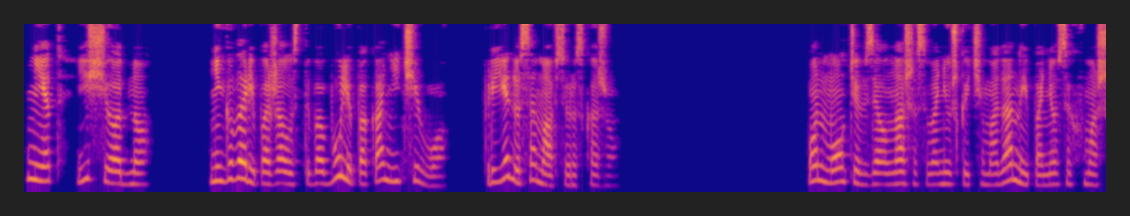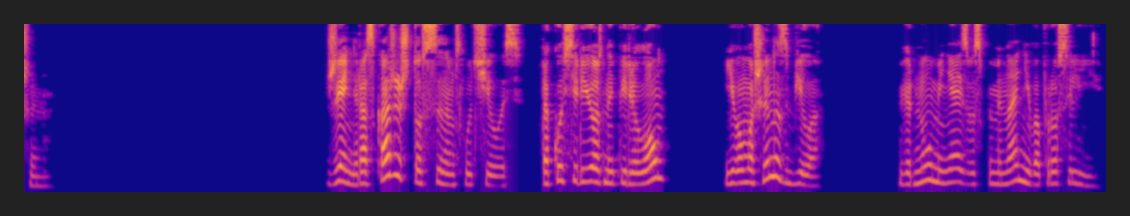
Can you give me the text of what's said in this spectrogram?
Нет, еще одно. Не говори, пожалуйста, бабуле пока ничего. Приеду, сама все расскажу. Он молча взял наши с Ванюшкой чемоданы и понес их в машину. «Жень, расскажешь, что с сыном случилось? Такой серьезный перелом? Его машина сбила?» Вернул меня из воспоминаний вопрос Ильи.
